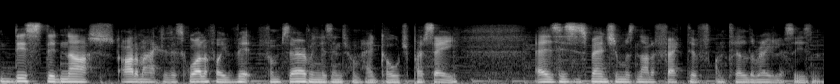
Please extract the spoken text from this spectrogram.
This did not automatically disqualify Vitt from serving as interim head coach per se, as his suspension was not effective until the regular season.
